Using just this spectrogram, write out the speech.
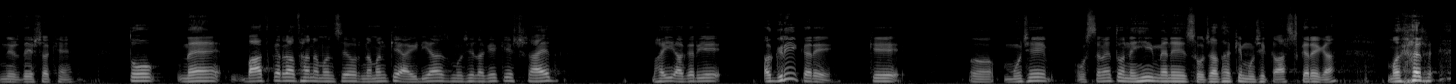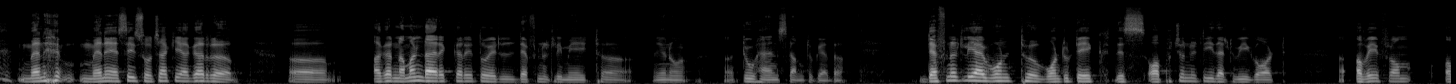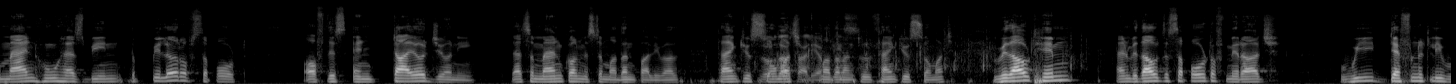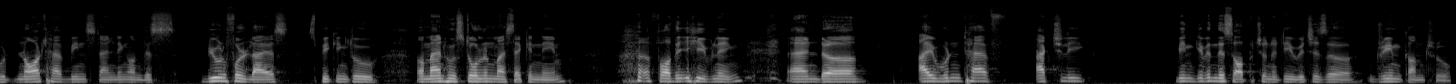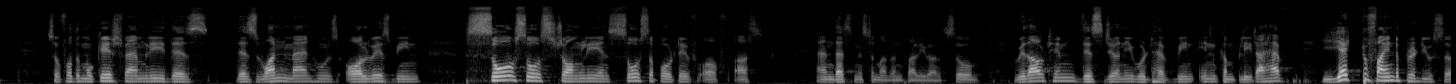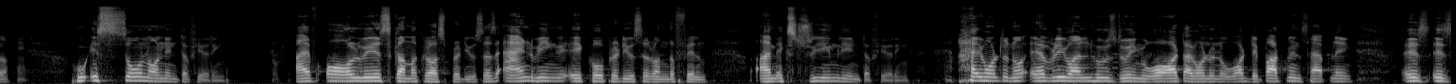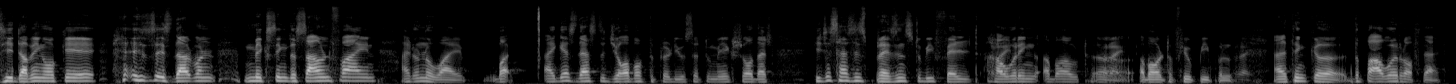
निर्देशक हैं। तो मैं बात कर रहा था नमन से और नमन के आइडियाज़ मुझे लगे कि शायद भाई अगर ये अग्री करे कि मुझे उस समय तो नहीं मैंने सोचा था कि मुझे कास्ट करेगा मगर मैंने मैंने ऐसे ही सोचा कि अगर अगर नमन डायरेक्ट करे तो it definitely may it you know two hands come together definitely I want want to take this opportunity that we got away from a man who has been the pillar of support of this entire journey that's a man call mister Madan Paliwal thank you so much Madan uncle thank you so much Without him and without the support of Miraj, we definitely would not have been standing on this beautiful dais speaking to a man who's stolen my second name for the evening. And uh, I wouldn't have actually been given this opportunity, which is a dream come true. So for the Mukesh family, there's, there's one man who's always been so, so strongly and so supportive of us, and that's Mr. Madan Paliwal. So Without him, this journey would have been incomplete. I have yet to find a producer hmm. who is so non-interfering. Okay. I've always come across producers, and being a co-producer on the film, I'm extremely interfering. I want to know everyone who's doing what. I want to know what department's happening. Is, is he dubbing okay? is, is that one mixing the sound fine? I don't know why. But I guess that's the job of the producer to make sure that he just has his presence to be felt right. hovering about uh, right. about a few people. Right. And I think uh, the power of that.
